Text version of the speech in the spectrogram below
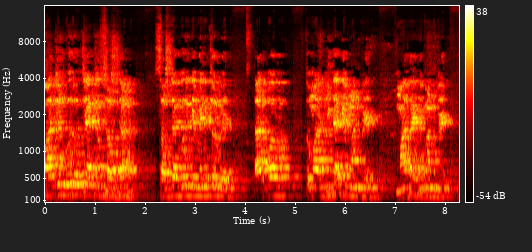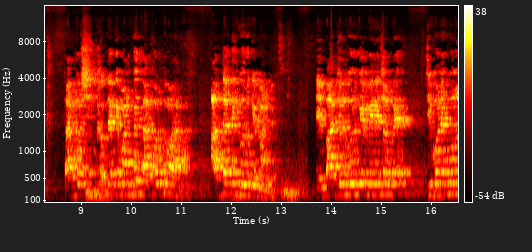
পাঁচজন গুরু হচ্ছে একজন স্রষ্টা স্রষ্টা গুরুকে মেনে চলবে, তারপর তোমার পিতাকে মানবে, মাতাকে মানবে, তারপর শিক্ষকদেরকে মানবে, তারপর তোমার আধ্যাত্মিক গুরুকে মানবে। এই পাঁচজন গুরুকে মেনে চলবে, জীবনে কোনো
